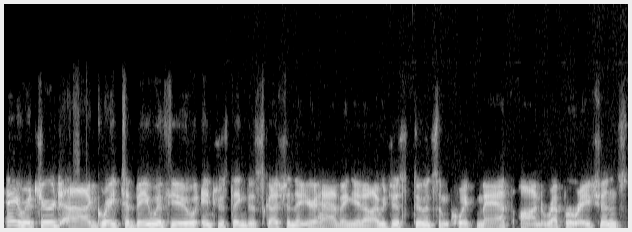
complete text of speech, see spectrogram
Hey, Richard. Uh, great to be with you. Interesting discussion that you're having. You know, I was just doing some quick math on reparations.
